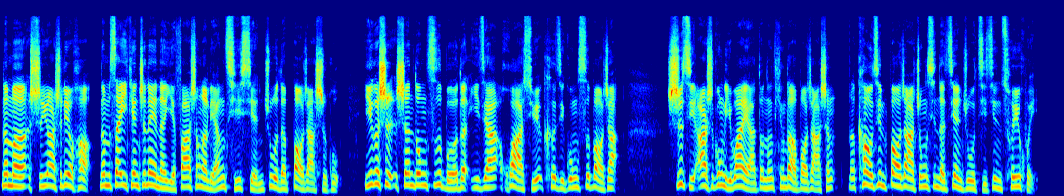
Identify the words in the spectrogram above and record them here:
那么十月二十六号，那么在一天之内呢，也发生了两起显著的爆炸事故，一个是山东淄博的一家化学科技公司爆炸。十几二十公里外啊，都能听到爆炸声。那靠近爆炸中心的建筑几近摧毁。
